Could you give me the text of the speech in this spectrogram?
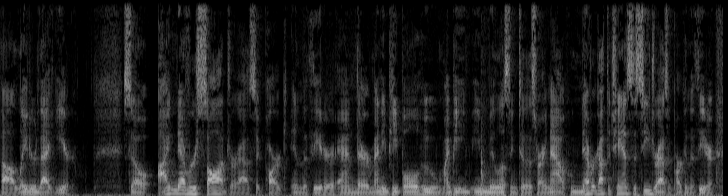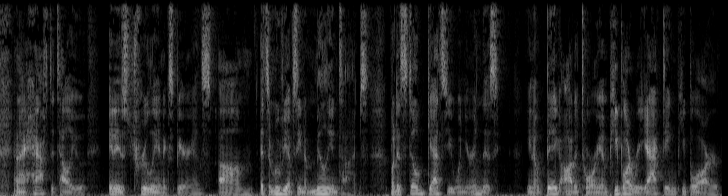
uh, later that year. So I never saw Jurassic Park in the theater, and there are many people who might be even be listening to this right now who never got the chance to see Jurassic Park in the theater. And I have to tell you, it is truly an experience. Um, it's a movie I've seen a million times, but it still gets you when you're in this, you know, big auditorium. People are reacting. People are,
